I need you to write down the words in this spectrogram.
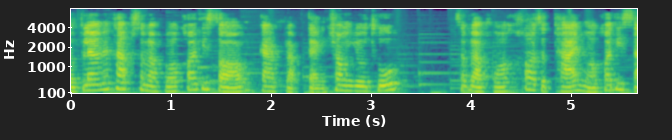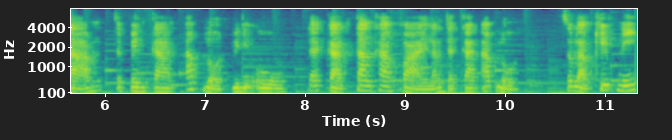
จบแล้วนะครับสำหรับหัวข้อที่ 2 การปรับแต่งช่อง YouTube สำหรับหัวข้อสุดท้ายหัวข้อที่ 3 จะเป็นการอัปโหลดวิดีโอ และการตั้งค่าไฟล์หลังจากการอัปโหลดสำหรับคลิปนี้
